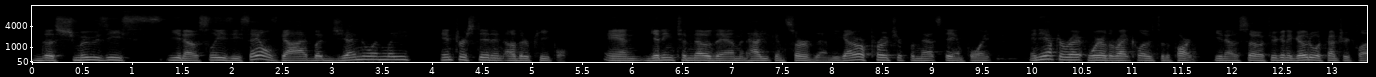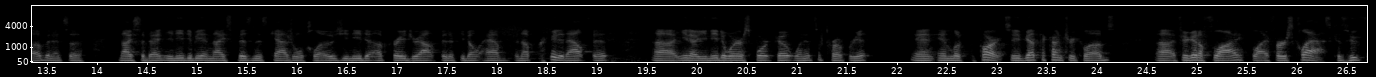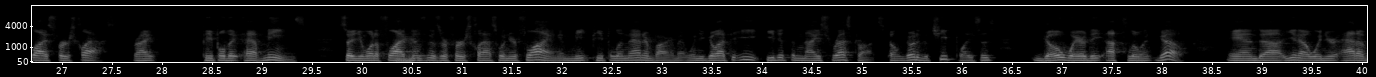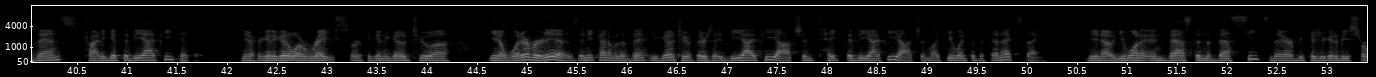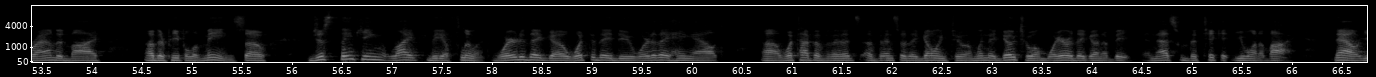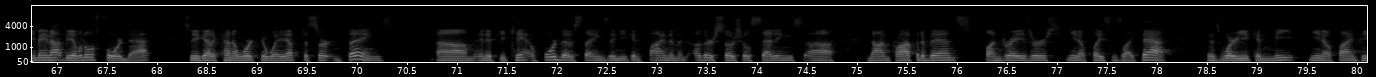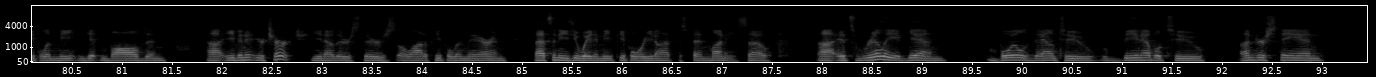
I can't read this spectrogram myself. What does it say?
the schmoozy, you know, sleazy sales guy, but genuinely interested in other people and getting to know them and how you can serve them. You got to approach it from that standpoint and you have to wear the right clothes to the party, you know? So if you're going to go to a country club and it's a nice event, you need to be in nice business casual clothes. You need to upgrade your outfit if you don't have an upgraded outfit uh, you know, you need to wear a sport coat when it's appropriate and, and look the part. So you've got the country clubs. Uh, if you're going to fly, fly first class because who flies first class, right? People that have means. So you want to fly mm-hmm. business or first class when you're flying and meet people in that environment. When you go out to eat, eat at the nice restaurants. Don't go to the cheap places. Go where the affluent go. And uh, you know, when you're at events, try to get the VIP ticket. You know, if you're going to go to a race or if you're going to go to a, you know, whatever it is, any kind of an event you go to, if there's a VIP option, take the VIP option. Like you went to the 10X thing. You know, you want to invest in the best seats there because you're going to be surrounded by other people of means. So just thinking like the affluent, where do they go? What do they do? Where do they hang out? Uh, what type of events, events are they going to? And when they go to them, where are they going to be? And that's the ticket you want to buy. Now, you may not be able to afford that. So you got to kind of work your way up to certain things. Um, and if you can't afford those things, then you can find them in other social settings, uh, nonprofit events, fundraisers, you know, places like that. Is where you can meet, you know, find people and meet and get involved. And uh, even at your church, you know, there's there's a lot of people in there, and that's an easy way to meet people where you don't have to spend money. So uh, it's really again boils down to being able to understand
